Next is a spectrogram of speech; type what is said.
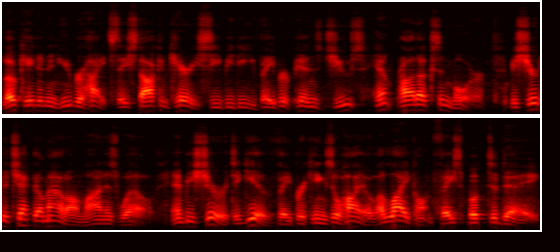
Located in Huber Heights, they stock and carry CBD, vapor pens, juice, hemp products, and more. Be sure to check them out online as well. And be sure to give Vapor Kings Ohio a like on Facebook today.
